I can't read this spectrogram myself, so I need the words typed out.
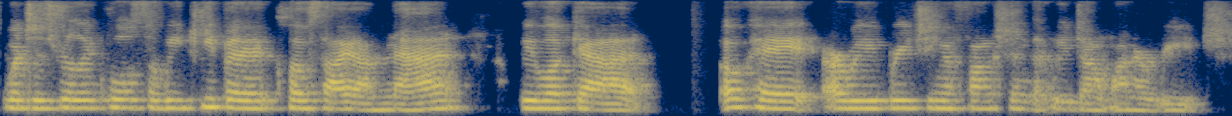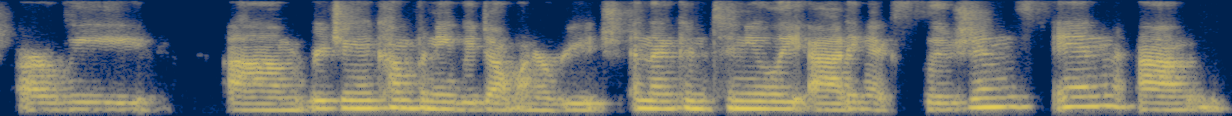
which is really cool. So we keep a close eye on that. We look at okay, are we reaching a function that we don't want to reach? Are we um, reaching a company we don't want to reach? And then continually adding exclusions in um,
